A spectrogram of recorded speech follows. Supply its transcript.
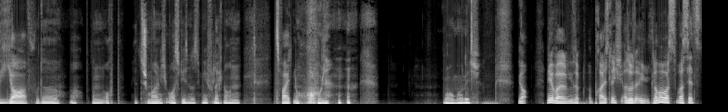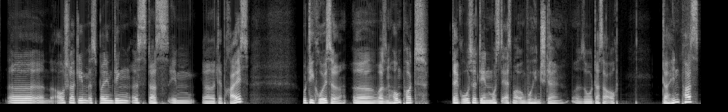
ja, würde ja, dann auch jetzt schon mal nicht ausschließen, dass ich mir vielleicht noch einen zweiten hole. Warum auch nicht? Nee, weil, wie gesagt, preislich, also ich glaube, was, was jetzt äh, ausschlaggebend ist bei dem Ding, ist, dass eben äh, der Preis und die Größe, äh, weil so ein HomePod, der große, den musst du erstmal irgendwo hinstellen, so dass er auch dahin passt.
